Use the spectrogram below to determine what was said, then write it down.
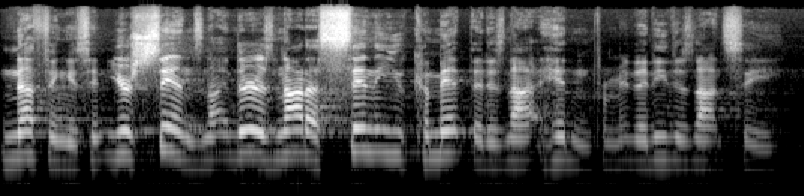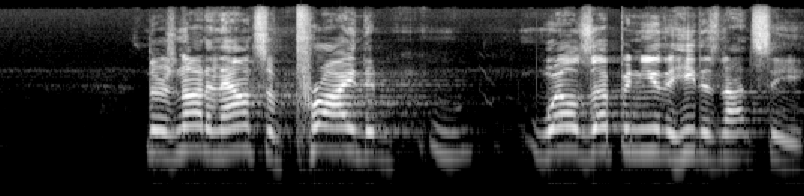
Nothing is hidden. Your sins, not, there is not a sin that you commit that is not hidden from him, that he does not see. There's not an ounce of pride that wells up in you that he does not see.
